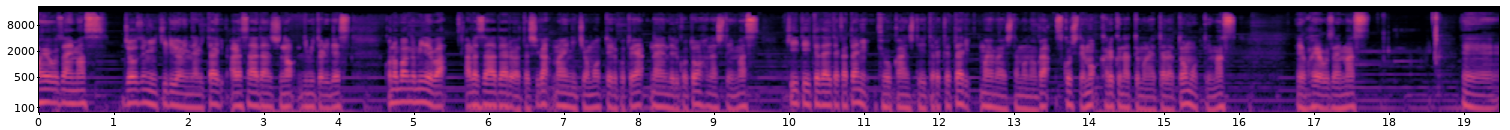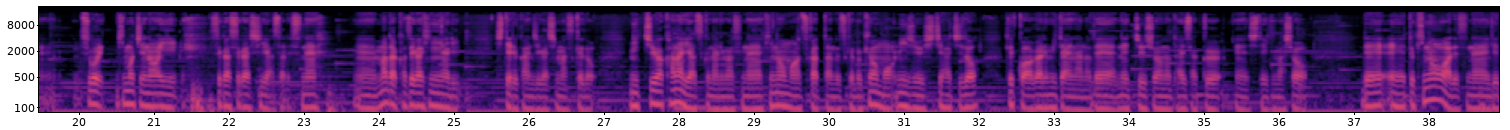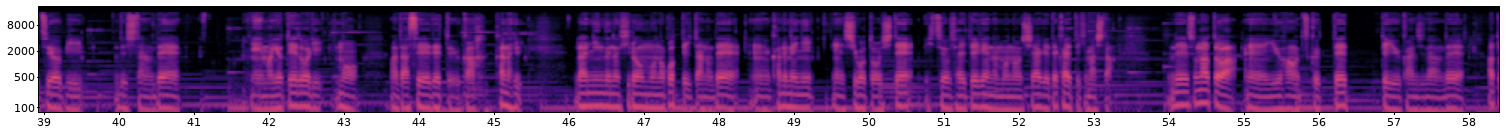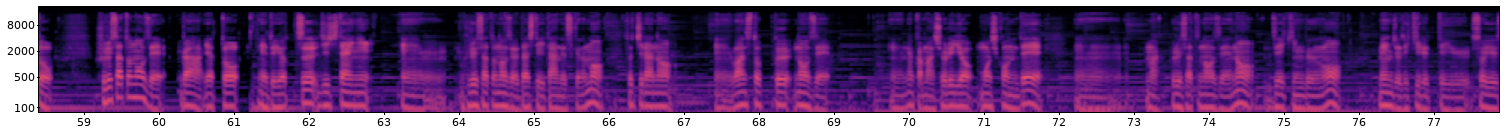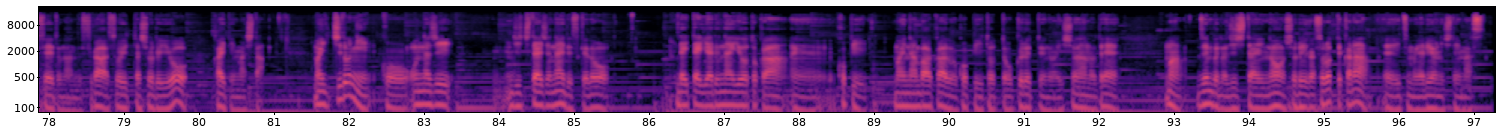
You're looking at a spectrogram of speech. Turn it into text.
おはようございます。上手に生きるようになりたいアラサー男子のディミトリです。この番組ではアラサーである私が毎日思っていることや悩んでいることを話しています。聞いていただいた方に共感していただけたりモヤモヤしたものが少しでも軽くなってもらえたらと思っています、えー、おはようございます。えー、すごい気持ちのいいすがすがしい朝ですね、えー、まだ風がひんやりしてる感じがしますけど日中はかなり暑くなりますね。昨日も暑かったんですけど今日も278度結構上がるみたいなので熱中症の対策、えー、していきましょう。でえ、ー、と昨日はですね月曜日でしたので、えー、まあ、予定通りもう、まあ、惰性でというかかなりランニングの疲労も残っていたので、え軽めに、え仕事をして必要最低限のものを仕上げて帰ってきました。でその後は、えー、夕飯を作ってっていう感じなのであとふるさと納税がやっと,、えー、と4つ自治体に、えー、ふるさと納税を出していたんですけどもそちらの、えー、ワンストップ納税、えー、なんかまあ書類を申し込んで、えー、まあ、ふるさと納税の税金分を免除できるっていうそういう制度なんですがそういった書類を書いていました。まあ、一度にこう同じ自治体じゃないですけどだいたいやる内容とか、えー、コピーマイナンバーカードをコピー取って送るっていうのは一緒なのでまあ全部の自治体の書類が揃ってから、えー、いつもやるようにしています。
